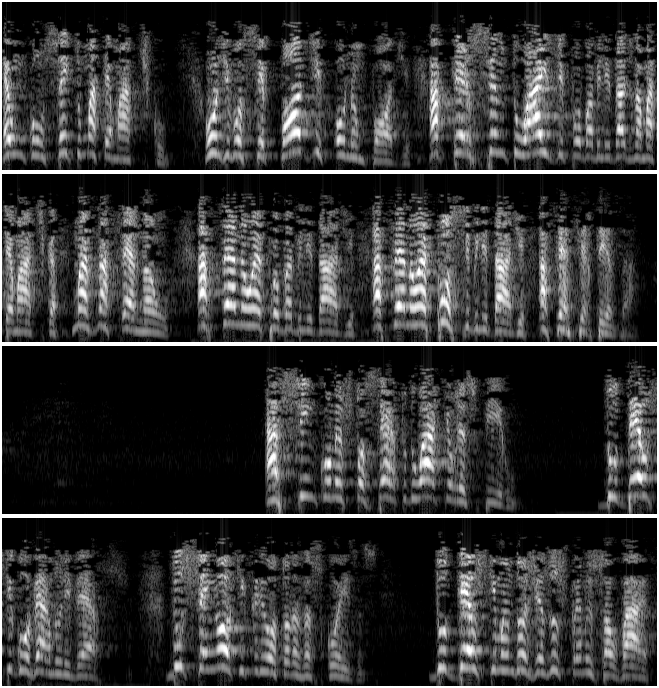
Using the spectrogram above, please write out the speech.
é um conceito matemático. Onde você pode ou não pode. Há percentuais de probabilidade na matemática, mas na fé não. A fé não é probabilidade. A fé não é possibilidade. A fé é certeza. Assim como eu estou certo do ar que eu respiro, do Deus que governa o universo, do Senhor que criou todas as coisas, do Deus que mandou Jesus para nos salvar.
